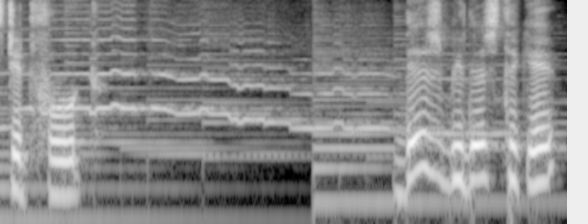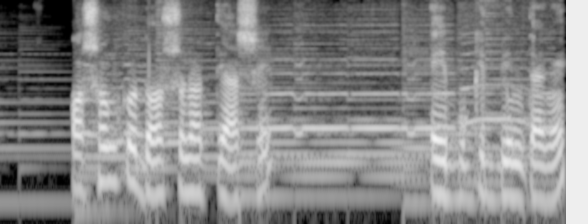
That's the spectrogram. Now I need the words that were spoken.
স্ট্রিট ফুড। দেশ বিদেশ থেকে অসংখ্য দর্শনার্থী আসে এই বুকিত বিনতাঙে।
